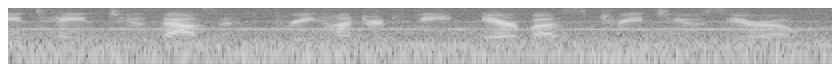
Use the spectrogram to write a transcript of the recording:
Maintain 2,300 feet Airbus 320.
